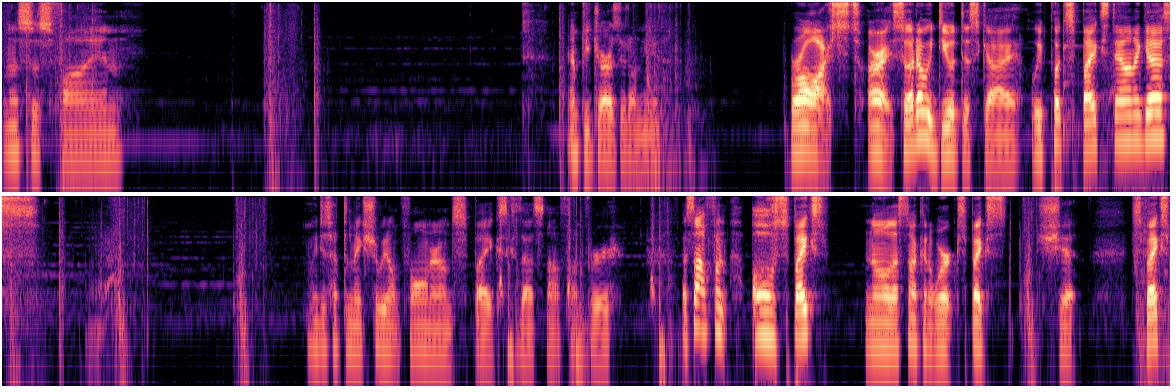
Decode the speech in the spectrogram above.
This is fine. Empty jars we don't need. Christ. Alright, so how do we deal with this guy? We put spikes down, I guess? We just have to make sure we don't fall on our own spikes, because that's not fun for... That's not fun. Oh, spikes... No, that's not going to work. Spikes... Shit. Spikes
